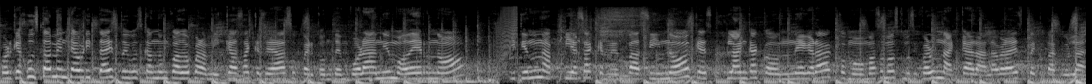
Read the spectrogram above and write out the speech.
porque justamente ahorita estoy buscando un cuadro para mi casa que sea súper contemporáneo y moderno y tiene una pieza que me fascinó, que es blanca con negra, como más o menos como si fuera una cara, la verdad espectacular.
